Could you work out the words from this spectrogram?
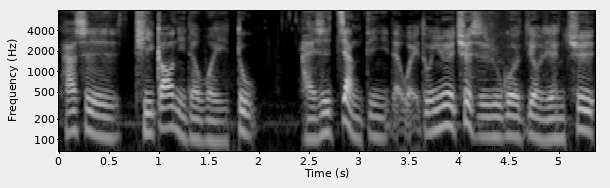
它是提高你的维度，还是降低你的维度？因为确实，如果有人去。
